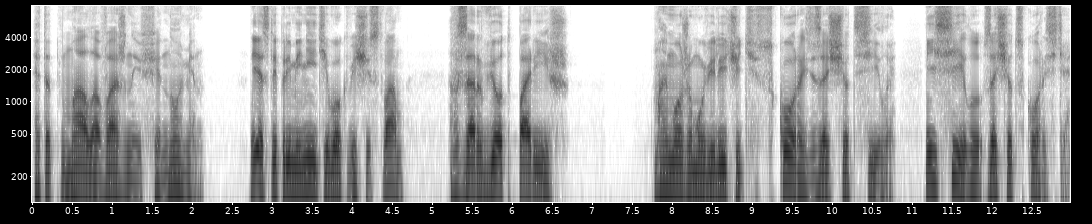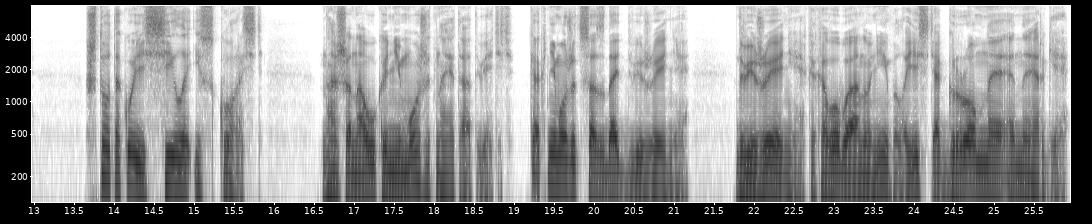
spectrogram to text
Этот маловажный феномен, если применить его к веществам, взорвет Париж. Мы можем увеличить скорость за счет силы и силу за счет скорости. Что такое сила и скорость? Наша наука не может на это ответить, как не может создать движение – Движение, каково бы оно ни было, есть огромная энергия,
